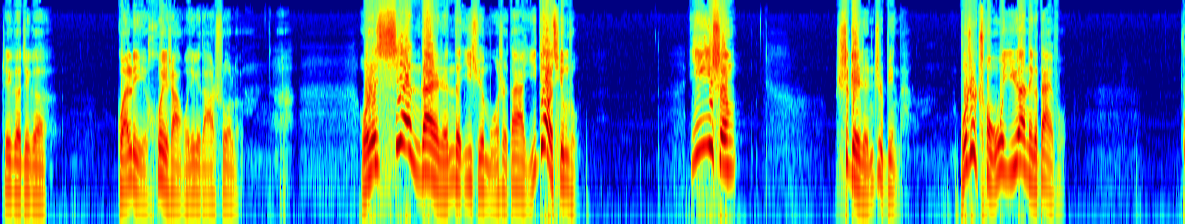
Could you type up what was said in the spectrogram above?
这个这个管理会上，我就给大家说了。啊我说，现代人的医学模式，大家一定要清楚。医生是给人治病的，不是宠物医院那个大夫。这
